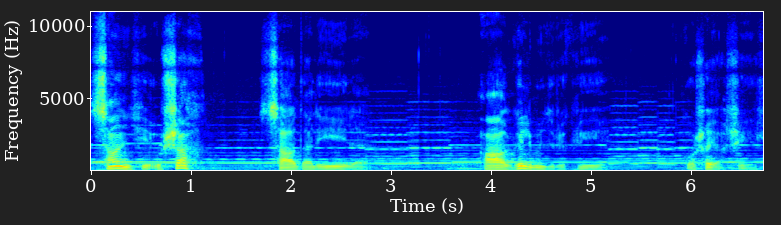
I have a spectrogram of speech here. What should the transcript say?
sanki uşaq sadəliyi ilə aqil müdriklüyü qoşa yaşayır.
